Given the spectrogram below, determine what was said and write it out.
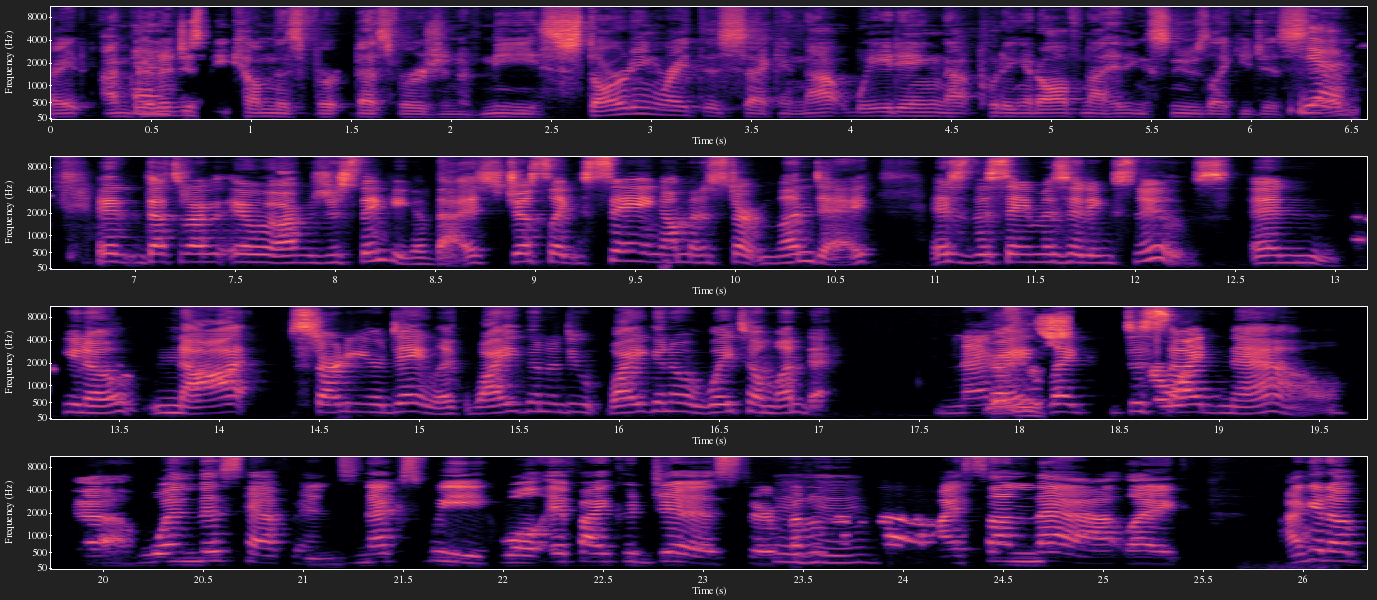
right? I'm going to just become this ver- best version of me, starting right this second, not waiting, not putting it off, not hitting snooze like you just said. Yeah, that's what I, I was just thinking of. That it's just like saying I'm going to start Monday is the same as hitting snooze, and you know, not starting your day. Like, why are you going to do? Why are you going to wait till Monday? Next right? Like, decide now. Yeah, when this happens next week. Well, if I could just, or mm-hmm. my son that, like, I get up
